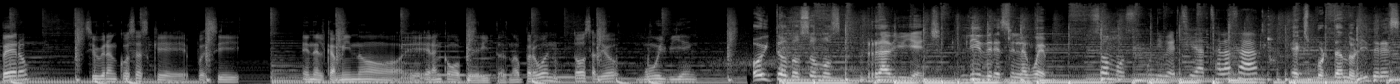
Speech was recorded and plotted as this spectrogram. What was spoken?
pero sí hubieran cosas que pues sí en el camino eh, eran como piedritas, ¿no? Pero bueno, todo salió muy bien. Hoy todos somos Radio Edge, líderes en la web. Somos Universidad Salazar, exportando líderes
